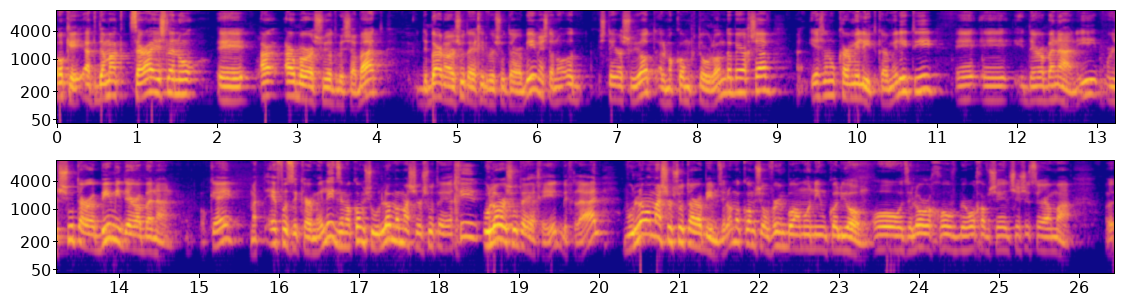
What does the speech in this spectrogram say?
אוקיי, הקדמה קצרה, יש לנו אה, אר- ארבע רשויות בשבת, דיברנו על רשות היחיד ורשות הרבים, יש לנו עוד שתי רשויות, על מקום פטור לא נדבר עכשיו, יש לנו כרמלית, כרמלית היא אה, אה, דרבנן, היא רשות הרבים היא דרבנן, אוקיי? איפה זה כרמלית? זה מקום שהוא לא ממש רשות היחיד, הוא לא רשות היחיד בכלל, והוא לא ממש רשות הרבים, זה לא מקום שעוברים בו המונים כל יום, או זה לא רחוב ברוחב של 16 אמה, או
